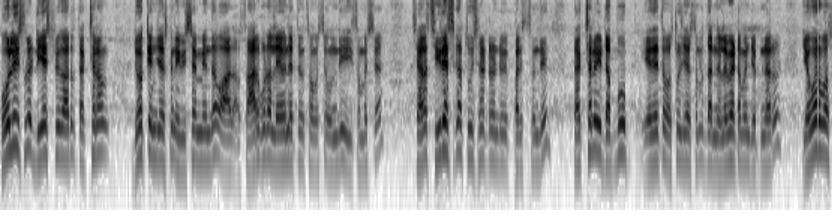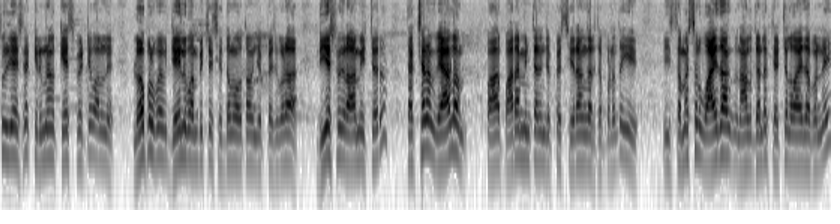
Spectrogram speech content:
పోలీసులు డిఎస్పీ గారు తక్షణం జోక్యం చేసుకుని ఈ విషయం మీద సార్ కూడా లేవనెత్తిన సమస్య ఉంది. ఈ సమస్య చాలా సీరియస్గా చూసినటువంటి పరిస్థితి ఉంది. తక్షణం ఈ డబ్బు ఏదైతే వసూలు చేస్తున్నారో దాన్ని నిలబెట్టమని చెప్పినారు. ఎవరు వసూలు చేసినా క్రిమినల్ కేసు పెట్టి వాళ్ళని లోపల జైలు పంపించే సిద్ధం అవుతామని చెప్పేసి కూడా డిఎస్పీ గారు హామీ ఇచ్చారు. తక్షణం వేలం ప్రారంభించాలని చెప్పేసి శ్రీరామ్ గారు చెప్పడంతో ఈ ఈ సమస్యలు వాయిదా నాలుగు గంటలకు చర్చలు వాయిదా పడినాయి.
